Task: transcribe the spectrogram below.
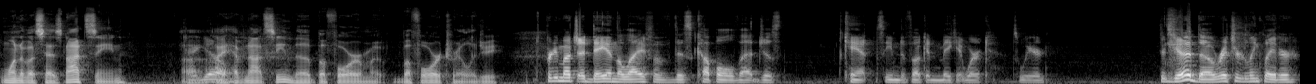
one of us has not seen. Uh. I have not seen the before before trilogy. it's pretty much a day in the life of this couple that just can't seem to fucking make it work. It's weird. They're good though. Richard Linklater,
